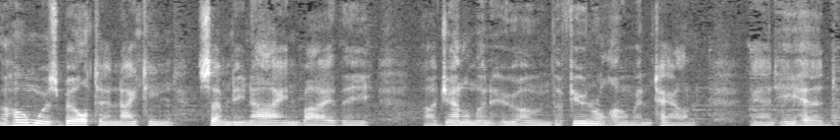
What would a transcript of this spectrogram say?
The home was built in 1979 by the uh, gentleman who owned the funeral home in town, and he had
